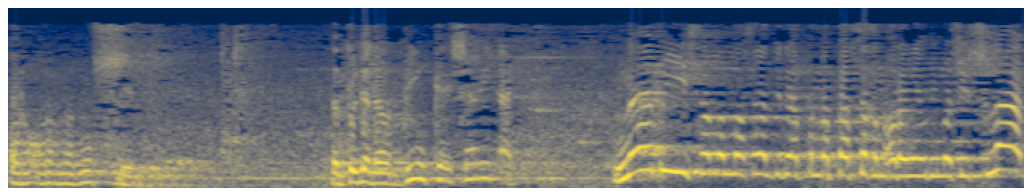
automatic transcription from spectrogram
orang-orang non-muslim. Tentunya dalam bingkai syariat. Nabi SAW tidak pernah paksakan orang Yahudi masuk Islam.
